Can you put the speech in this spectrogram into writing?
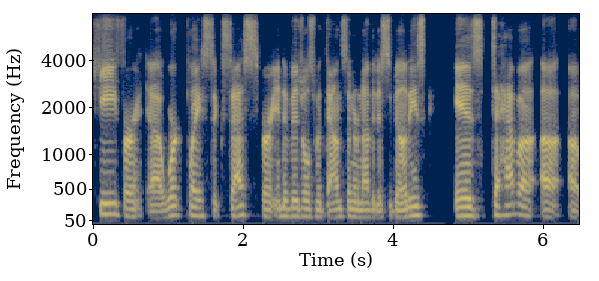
key for uh, workplace success for individuals with Down syndrome and other disabilities is to have a, a, a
